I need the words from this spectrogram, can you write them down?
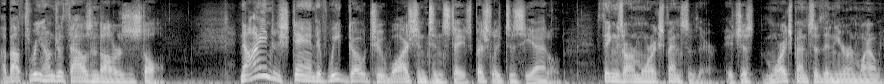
about $300,000 a stall. Now, I understand if we go to Washington State, especially to Seattle, things are more expensive there. It's just more expensive than here in Wyoming.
